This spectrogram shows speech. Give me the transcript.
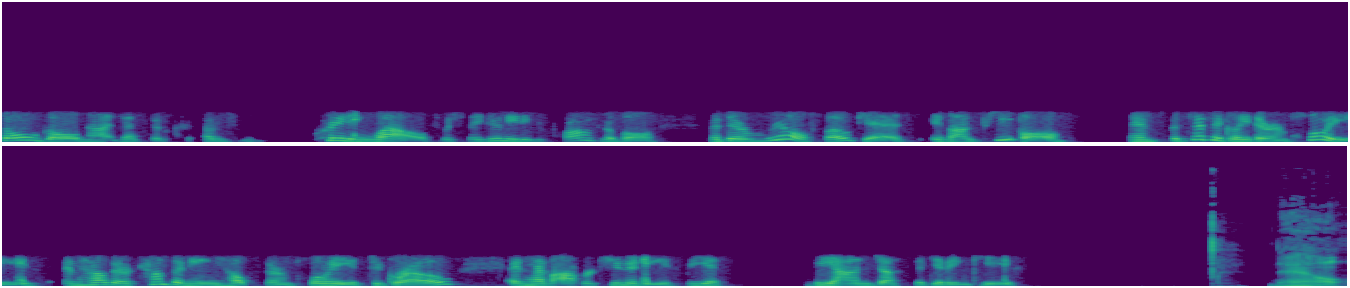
sole goal not just of, of creating wealth, which they do need to be profitable, but their real focus is on people and specifically their employees and how their company helps their employees to grow and have opportunities beyond just the giving keys. Now,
